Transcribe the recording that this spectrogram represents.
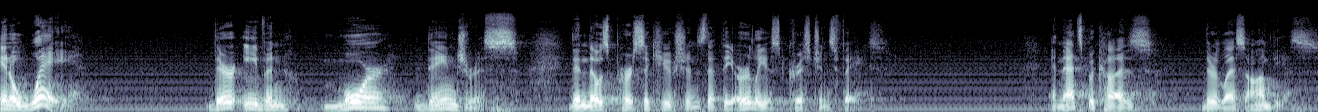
in a way, they're even more dangerous than those persecutions that the earliest Christians faced. And that's because they're less obvious,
